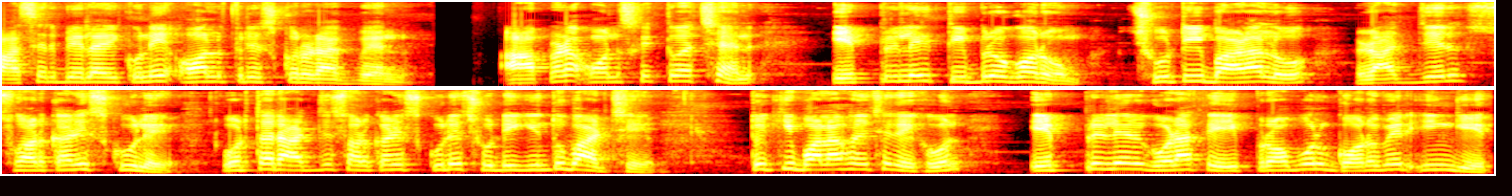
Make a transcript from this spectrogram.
পাশের বেল আইকনে অল প্রেস করে রাখবেন। আপনারা অনস্ক্রিন দেখতে পাচ্ছেন, এপ্রিলেই তীব্র গরম, ছুটি বাড়ালো রাজ্যের সরকারি স্কুলে। অর্থাৎ রাজ্যের সরকারি স্কুলে ছুটি কিন্তু বাড়ছে। তো কি বলা হয়েছে দেখুন, এপ্রিলের গোড়াতেই প্রবল গরমের ইঙ্গিত।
